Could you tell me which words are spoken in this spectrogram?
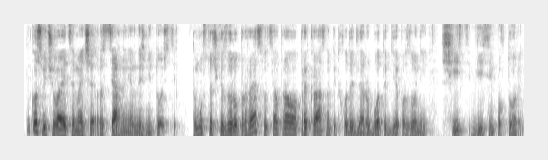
Також відчувається менше розтягнення в нижній точці. Тому з точки зору прогресу ця вправа прекрасно підходить для роботи в діапазоні 6-8 повторень,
